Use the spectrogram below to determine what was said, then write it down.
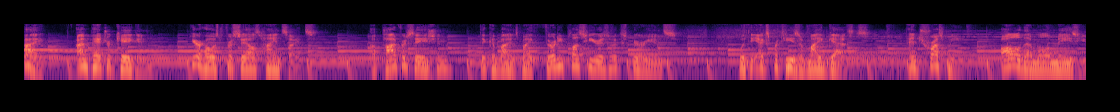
Hi, I'm Patrick Kagan, your host for Sales Hindsights, a conversation that combines my 30 plus years of experience with the expertise of my guests. And trust me, all of them will amaze you.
